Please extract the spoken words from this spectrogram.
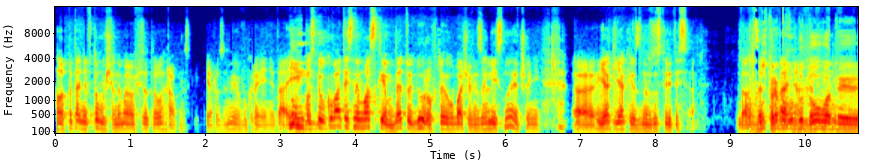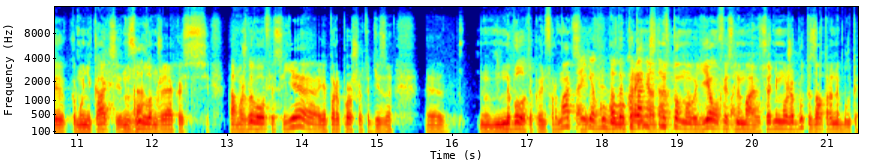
але питання в тому, що немає офісу Telegram, наскільки я розумію, в Україні. Да? І Ну, поспілкуватись нема з ким. Де той Дуров, хто його бачив, він взагалі існує чи ні? Е, Як, як з ним зустрітися? Да, це Ну, ж треба питання. вибудовувати комунікації. Ну, з Гуглом вже якось. Та, можливо, офіс є. Я перепрошую тоді за. е, Не було такої інформації. Та, Google Але Україна, питання ж не в тому, є офіс, немає. Сьогодні може бути, завтра не бути.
